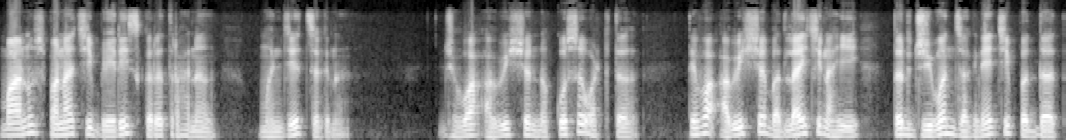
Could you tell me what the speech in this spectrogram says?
माणूसपणाची बेरीज करत राहणं म्हणजेच जगणं. जेव्हा आयुष्य नकोसं वाटतं तेव्हा आयुष्य बदलायची नाही तर जीवन जगण्याची पद्धत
